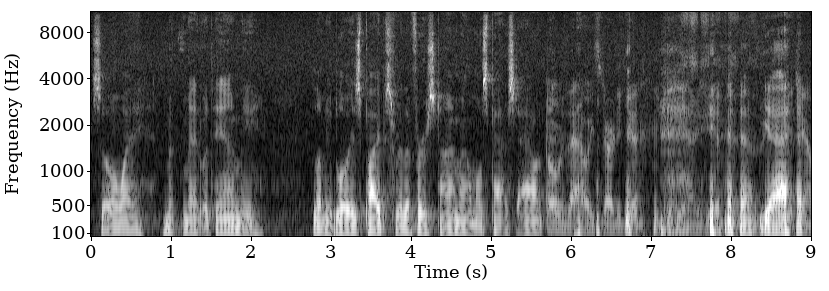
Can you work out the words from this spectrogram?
so I m- met with him. He let me blow his pipes for the first time. I almost passed out. Oh, is that how he started you? Give you an idea. Yeah.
